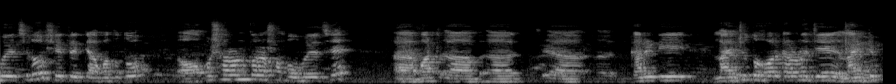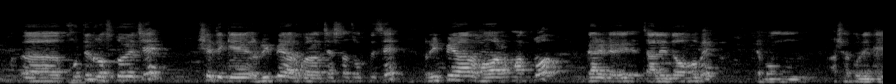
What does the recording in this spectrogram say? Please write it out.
হয়েছিল সেই ট্রেনটি আপাতত অপসারণ করা সম্ভব হয়েছে। বাট গাড়িটি লাইনচ্যুত হওয়ার কারণে যে লাইনটি ক্ষতিগ্রস্ত হয়েছে সেটিকে রিপেয়ার করার চেষ্টা চলতেছে। রিপেয়ার হওয়ার মাত্র গাড়িটাকে চালিয়ে দেওয়া হবে এবং আশা করি যে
